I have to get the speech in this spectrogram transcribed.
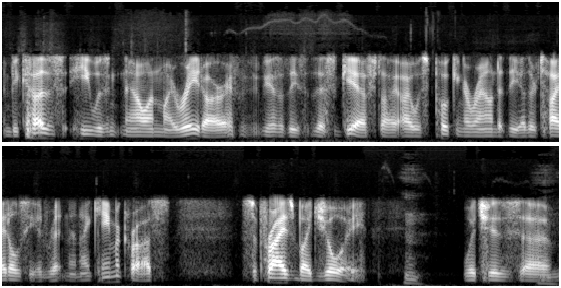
And because he was now on my radar, because of these, this gift, I, I was poking around at the other titles he had written, and I came across "Surprised by Joy," hmm. which is, uh, hmm.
